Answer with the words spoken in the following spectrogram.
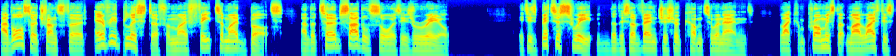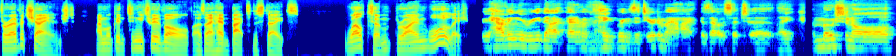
I've also transferred every blister from my feet to my butt, and the term saddle sores is real. It is bittersweet that this adventure should come to an end, but I can promise that my life is forever changed and will continue to evolve as I head back to the States. Welcome, Brian Worley. Having you read that kind of like brings a tear to my eye because that was such a like emotional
